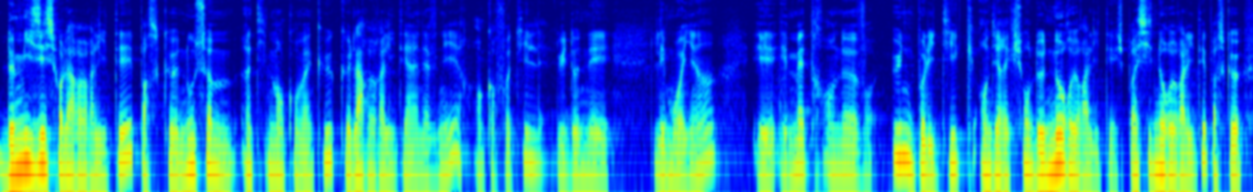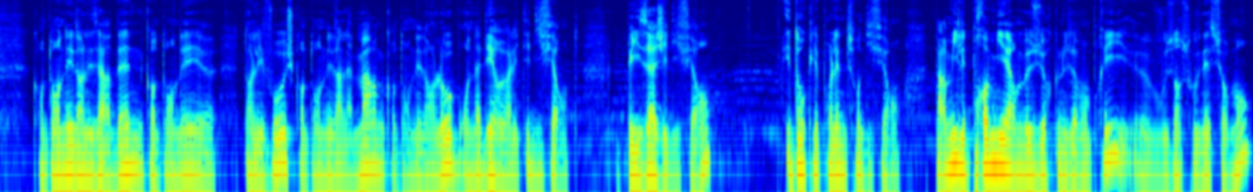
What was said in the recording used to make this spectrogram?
de miser sur la ruralité parce que nous sommes intimement convaincus que la ruralité a un avenir, encore faut-il lui donner les moyens et, mettre en œuvre une politique en direction de nos ruralités. Je précise nos ruralités parce que quand on est dans les Ardennes, quand on est euh, dans les Vosges, quand on est dans la Marne, quand on est dans l'Aube, on a des ruralités différentes. Le paysage est différent. Et donc les problèmes sont différents. Parmi les premières mesures que nous avons prises, euh, vous vous en souvenez sûrement,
